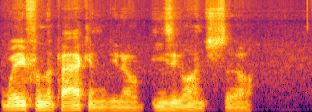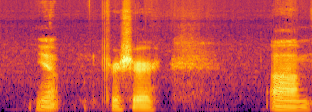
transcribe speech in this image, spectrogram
way from the pack and you know, easy lunch. So Yeah, for sure. Um,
